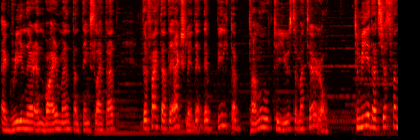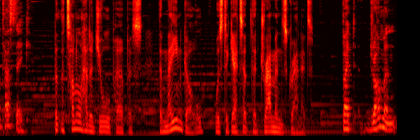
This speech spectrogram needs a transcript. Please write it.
a greener environment and things like that, the fact that they actually they, they built a tunnel to use the material, to me that's just fantastic. But the tunnel had a dual purpose. The main goal was to get at the Drammen's granite. But Drammen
